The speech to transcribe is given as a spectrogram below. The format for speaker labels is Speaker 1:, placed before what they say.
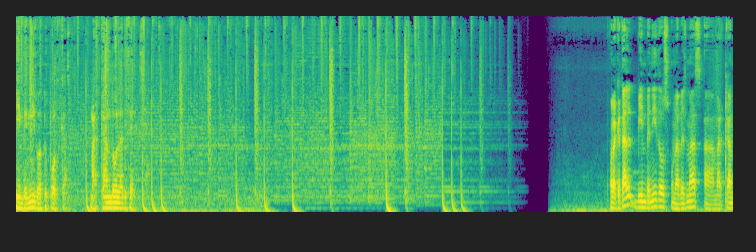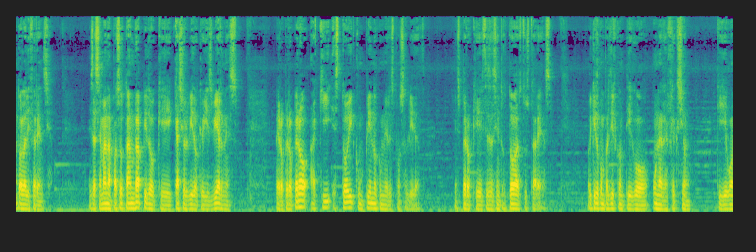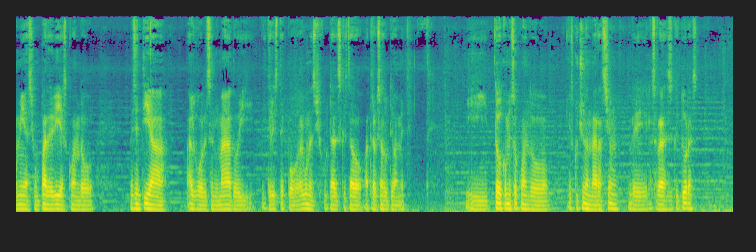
Speaker 1: Bienvenido a tu podcast, Marcando la Diferencia. Hola, ¿qué tal? Bienvenidos una vez más a Marcando la Diferencia. Esta semana pasó tan rápido que casi olvido que hoy es viernes. Pero, pero, pero, aquí estoy cumpliendo con mi responsabilidad. Espero que estés haciendo todas tus tareas. Hoy quiero compartir contigo una reflexión que llegó a mí hace un par de días cuando me sentía algo desanimado y, triste por algunas dificultades que he estado atravesando últimamente. Y todo comenzó cuando escuché una narración de las Sagradas Escrituras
